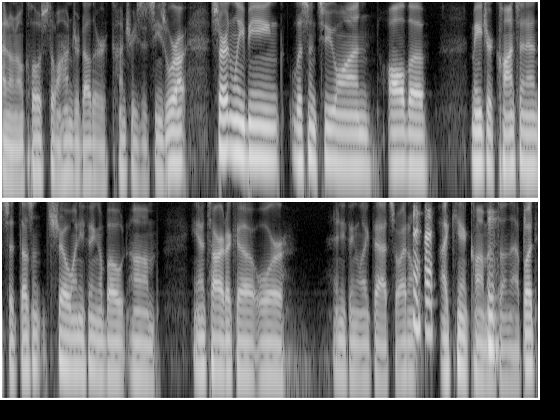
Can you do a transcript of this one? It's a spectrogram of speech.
I don't know, close to 100 other countries, it seems. We're certainly being listened to on all the major continents. It doesn't show anything about um, Antarctica or anything like that. So I don't, I can't comment on that. But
